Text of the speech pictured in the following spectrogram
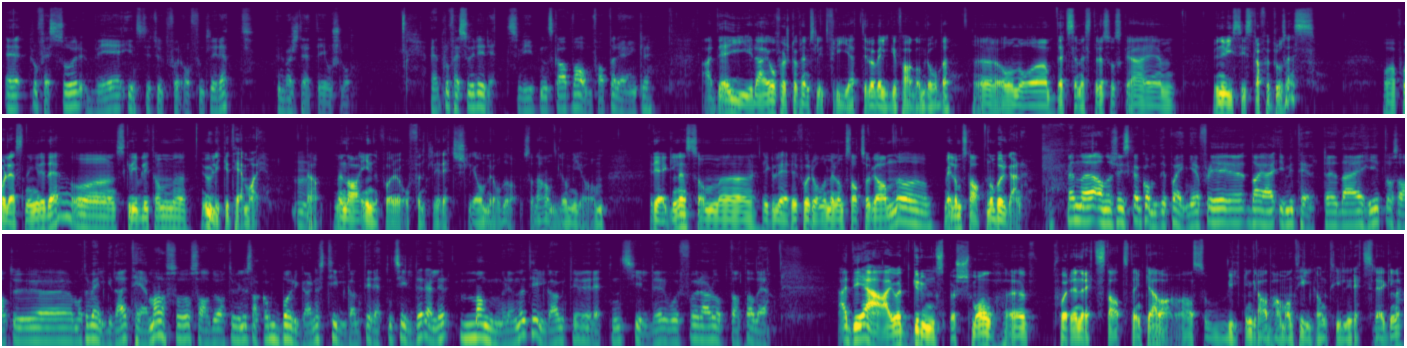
Eh, professor ved Institutt for offentlig rett, Universitetet i Oslo. Eh, professor i rettsvitenskap, hva omfatter det egentlig? Det gir deg jo først og fremst litt frihet til å velge fagområde. Eh, og nå dette semesteret så skal jeg undervise i straffeprosess. Og ha forelesninger i det, og skrive litt om ulike temaer. Mm. Ja, men da innenfor offentlig-rettslige områder, da. Så det handler jo mye om reglene som uh, regulerer forholdet mellom statsorganene og mellom staten og borgerne. Men uh, Anders, vi skal komme til poenget. fordi Da jeg inviterte deg hit og sa at du uh, måtte velge deg et tema, så sa du at du ville snakke om borgernes tilgang til rettens kilder, eller manglende tilgang til rettens kilder. Hvorfor er du opptatt av det? Nei, Det er jo et grunnspørsmål for en rettsstat, tenker jeg. da. Altså Hvilken grad har man tilgang til rettsreglene?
